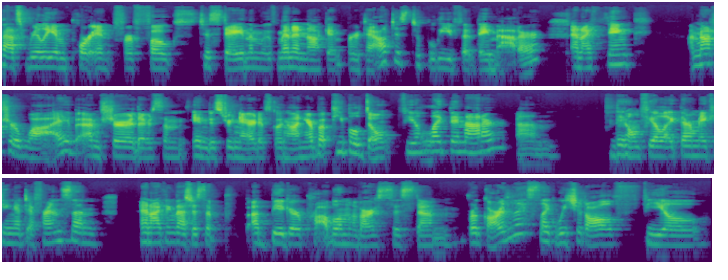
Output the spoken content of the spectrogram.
That's really important for folks to stay in the movement and not get burnt out is to believe that they matter. And I think, I'm not sure why, but I'm sure there's some industry narratives going on here, but people don't feel like they matter. Um, they don't feel like they're making a difference and and i think that's just a, a bigger problem of our system. Regardless like we should all feel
